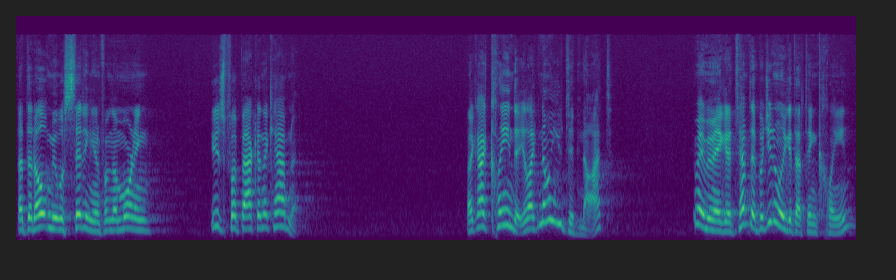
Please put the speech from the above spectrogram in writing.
that that oatmeal was sitting in from the morning, you just put back in the cabinet. Like, I cleaned it. You're like, no, you did not. You maybe make an attempt at it, but you didn't really get that thing clean.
